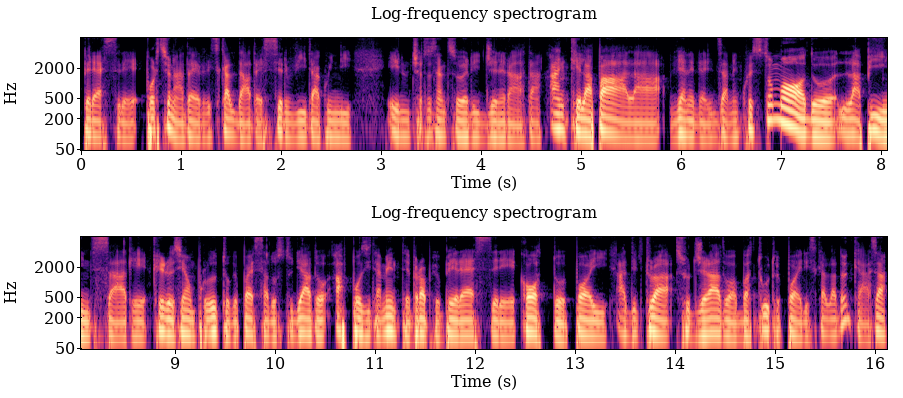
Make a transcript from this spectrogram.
per essere porzionata e riscaldata e servita, quindi in un certo senso rigenerata. Anche la pala viene realizzata in questo modo, la pinza, che credo sia un prodotto che poi è stato studiato appositamente proprio per essere cotto e poi addirittura surgelato, abbattuto e poi riscaldato in casa.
